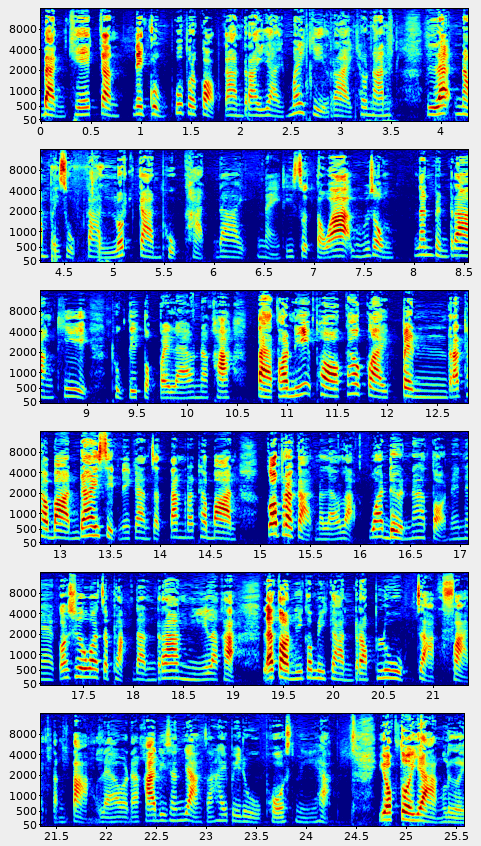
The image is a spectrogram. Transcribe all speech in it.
แบ่งเค้กกันในกลุ่มผู้ประกอบการรายใหญ่ไม่กี่รายเท่านั้น และนำไปสู่การลดการผูกขาดได้ในที่สุดแต่ว่าคุณผู้ชมนั่นเป็นร่างที่ถูกตีตกไปแล้วนะคะ แต่ตอนนี้พอก้าวไกลเป็นรัฐบาลได้สิทธิ์ในการจัดตั้งรัฐบาล ก็ประกาศมาแล้วล่ะ ว่าเดินหน้าต่อแน่ๆ ก็เชื่อว่าจะผลักดันร่างนี้ล่ะค่ะ และตอนนี้ก็มีการรับลูกจากฝ่ายต่างๆ แล้วนะคะ ดิฉันอยากจะให้ไปดูโพสต์นี้ค่ะ ยกตัวอย่างเลย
